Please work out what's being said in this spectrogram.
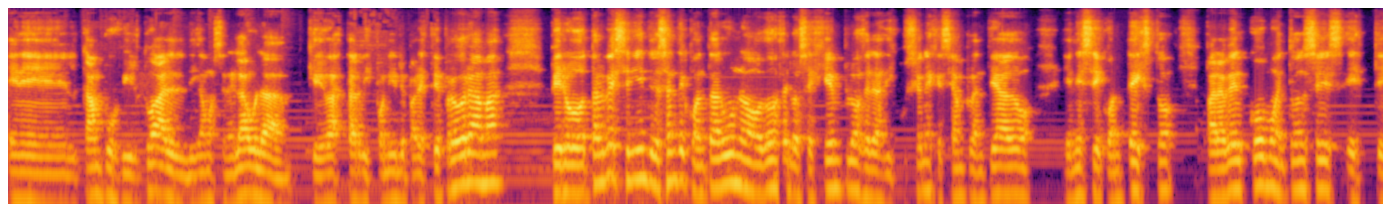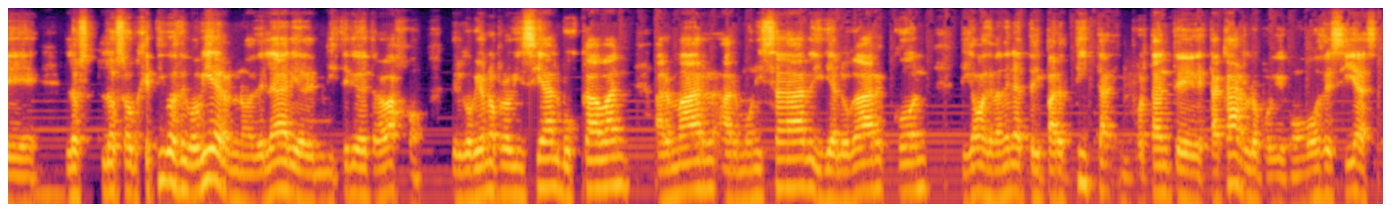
en el campus virtual, digamos en el aula que va a estar disponible para este programa, pero tal vez sería interesante contar uno o dos de los ejemplos de las discusiones que se han planteado en ese contexto para ver cómo entonces este, los, los objetivos de gobierno del área del Ministerio de Trabajo del gobierno provincial buscaban armar, armonizar y dialogar con, digamos, de manera tripartita, importante destacarlo, porque como vos decías,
